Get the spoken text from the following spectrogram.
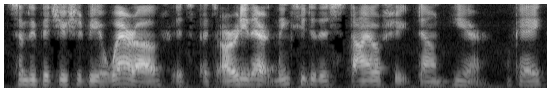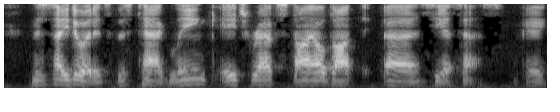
something that you should be aware of, it's, it's already there. It links you to this style sheet down here. Okay, and this is how you do it. It's this tag, link href style.css. Uh, css. okay,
